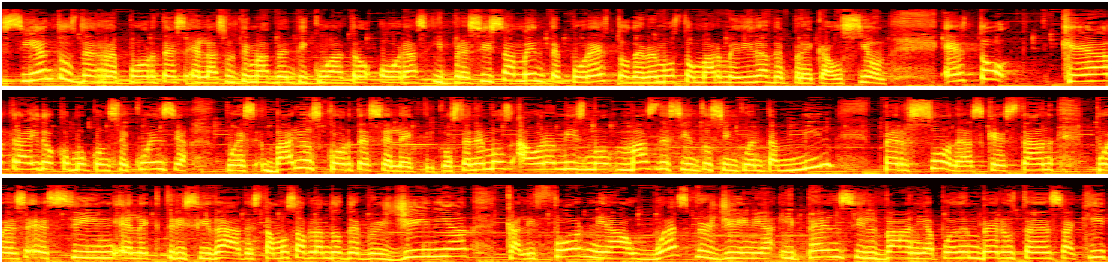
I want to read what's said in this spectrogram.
cientos de reportes en las últimas 24 horas y precisamente por esto debemos tomar medidas de precaución. Esto ¿Qué ha traído como consecuencia? Pues varios cortes eléctricos. Tenemos ahora mismo más de 150 mil personas que están pues eh, sin electricidad. Estamos hablando de Virginia, California, West Virginia y Pensilvania. Pueden ver ustedes aquí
